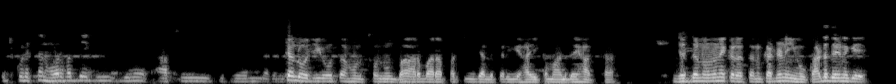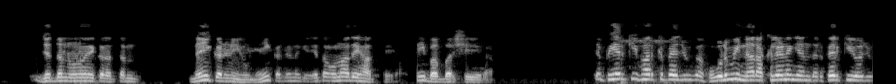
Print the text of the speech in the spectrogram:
ਕੁਝ ਕੁੜਤਨ ਹੋਰ ਵਧੇਗੀ ਜਿਵੇਂ ਆਪਸੀ ਗਠਜੋੜ ਨੂੰ ਲੱਗਦਾ? ਚਲੋ ਜੀ, ਉਹ ਤਾਂ ਹੁਣ ਤੁਹਾਨੂੰ ਬਾਰ-ਬਾਰ ਆਪਾਂ ਕੀ ਗੱਲ ਕਰੀਏ, ਹਾਈ ਕਮਾਂਡ ਦੇ ਹੱਥ ਆ। ਜਿੱਦਣ ਉਹਨਾਂ ਨੇ ਕਰਤਨ ਕੱਢਣੀ, ਉਹ ਕੱਢ ਦੇਣਗੇ। ਜਿੱਦਣ ਉਹਨਾਂ ਨੇ ਕਰਤਨ ਨਹੀਂ ਕੱਢਣੀ, ਉਹ ਨਹੀਂ ਕੱਢਣਗੇ। ਇਹ ਤਾਂ ਉਹਨਾਂ ਦੇ ਹੱਥ ਤੇ ਆ। ਨਹੀਂ ਬੱਬਰ ਸ਼ੇਰ ਆ। ਤੇ ਫੇਰ ਕੀ ਫ਼ਰਕ ਪੈ ਜਾਊਗਾ? ਹੋਰ ਮਹੀਨਾ ਰੱਖ ਲੈਣਗੇ ਅੰਦਰ, ਫਿਰ ਕੀ ਹੋ ਜੂ?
